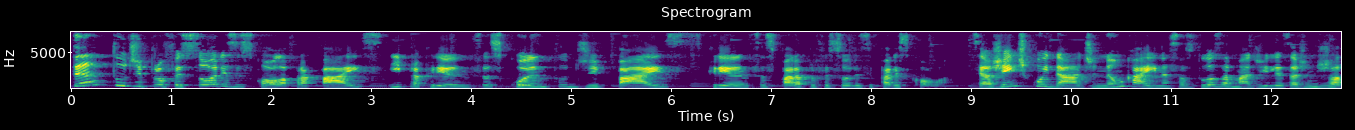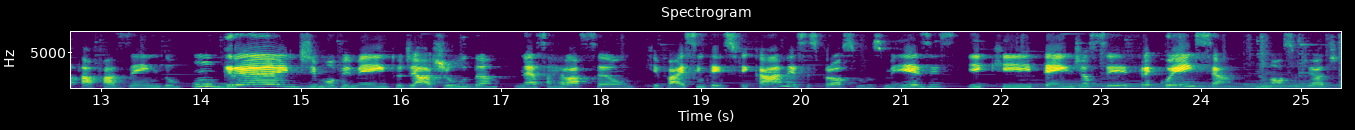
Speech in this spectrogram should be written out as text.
tanto de professores escola para pais e para crianças, quanto de pais, crianças para professores e para escola. Se a gente cuidar de não cair nessas duas armadilhas, a gente já está fazendo um grande movimento de ajuda nessa relação que vai se intensificar nesses próximos meses e que tende a ser frequência no nosso dia a dia.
